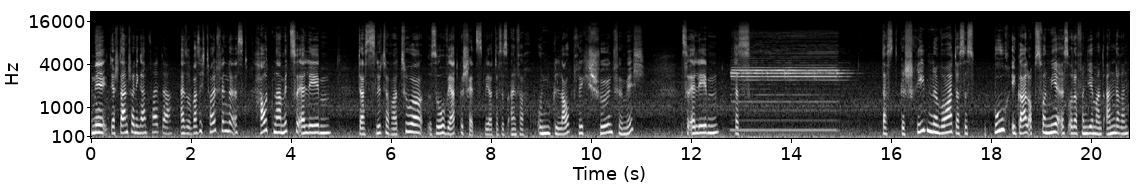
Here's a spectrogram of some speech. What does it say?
Nee, der stand schon die ganze Zeit da. Also was ich toll finde, ist hautnah mitzuerleben, dass Literatur so wertgeschätzt wird. Das ist einfach unglaublich schön für mich zu erleben, dass das geschriebene Wort, dass das Buch, egal ob es von mir ist oder von jemand anderen,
